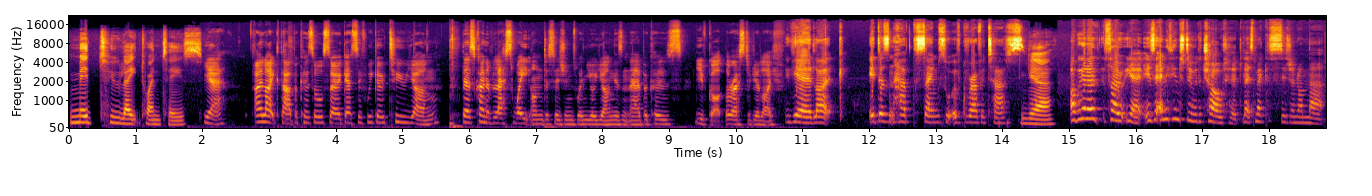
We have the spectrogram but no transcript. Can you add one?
mid to late twenties. Yeah, I like that because also I guess if we go too young, there's kind of less weight on decisions when you're young, isn't there? Because you've got the rest of your life. Yeah, like it doesn't have the same sort of gravitas. Yeah. Are we gonna? So yeah, is it anything to do with the childhood? Let's make a decision on that.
